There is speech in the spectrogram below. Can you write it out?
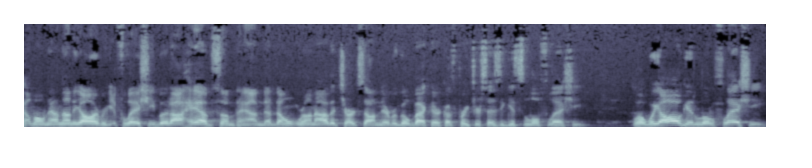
Come on now, none of y'all ever get fleshy, but I have sometimes. Now don't run out of the church, so I'll never go back there because preacher says he gets a little fleshy. Well, we all get a little fleshy.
